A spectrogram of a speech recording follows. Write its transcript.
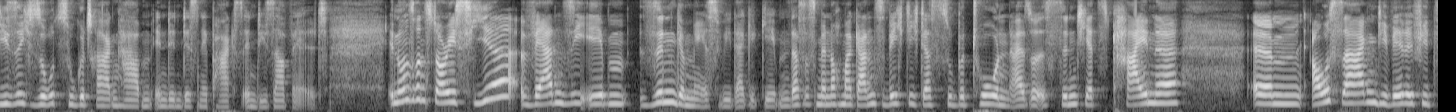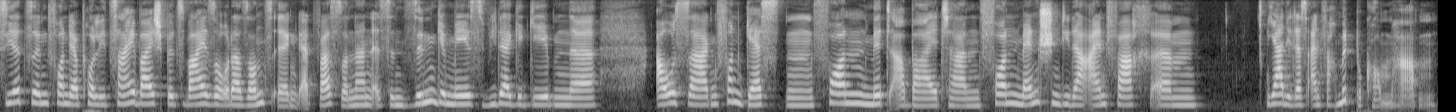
die sich so zugetragen haben in den Disney-Parks in dieser Welt. In unseren Stories hier werden sie eben sinngemäß wiedergegeben. Das ist mir nochmal ganz wichtig, das zu betonen. Also es sind jetzt keine ähm, Aussagen, die verifiziert sind von der Polizei beispielsweise oder sonst irgendetwas, sondern es sind sinngemäß wiedergegebene Aussagen von Gästen, von Mitarbeitern, von Menschen, die da einfach ähm, ja, die das einfach mitbekommen haben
